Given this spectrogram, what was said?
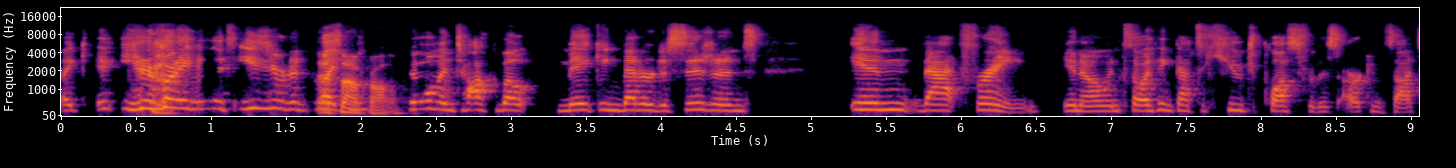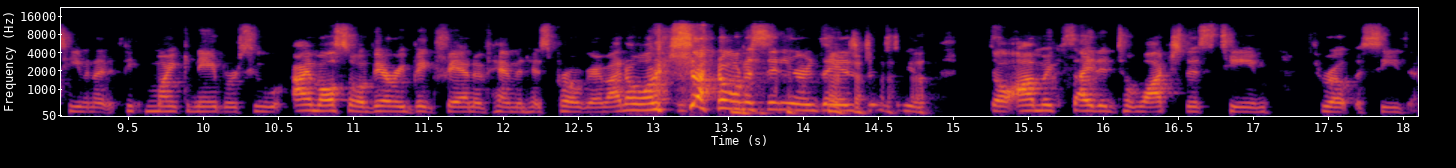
Like it, you know yeah. what I mean? It's easier to That's like film and talk about making better decisions in that frame, you know, and so I think that's a huge plus for this Arkansas team. And I think Mike Neighbors, who I'm also a very big fan of him and his program. I don't want to I don't want to sit here and say it's just you. So I'm excited to watch this team throughout the season.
